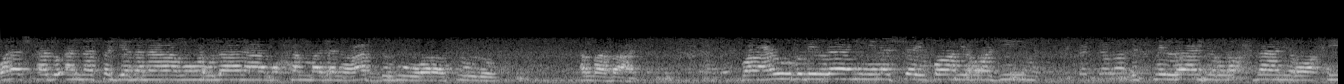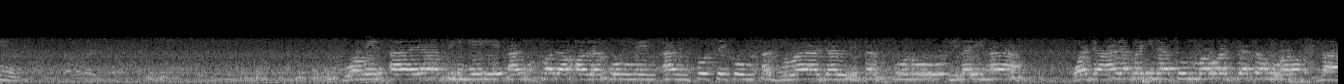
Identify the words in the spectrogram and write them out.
ونشهد أن سيدنا ومولانا محمدا عبده ورسوله. أما بعد. فأعوذ بالله من الشيطان الرجيم. بسم الله الرحمن الرحيم. ومن آياته أن خلق لكم من أنفسكم أزواجا لتسكنوا إليها وجعل بينكم مودة ورحمة.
